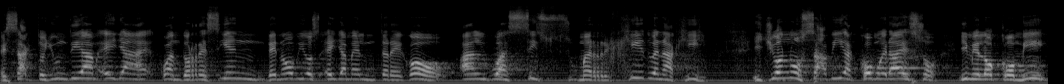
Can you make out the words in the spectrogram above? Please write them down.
Exacto, y un día ella, cuando recién de novios, ella me entregó algo así sumergido en ají. Y yo no sabía cómo era eso. Y me lo comí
